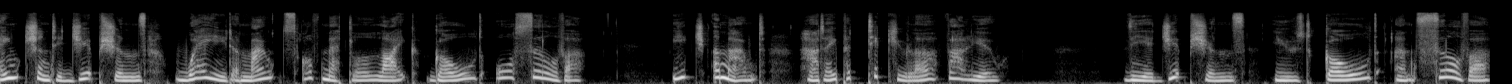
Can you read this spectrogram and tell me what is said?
ancient Egyptians weighed amounts of metal like gold or silver. Each amount had a particular value. The Egyptians used gold and silver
